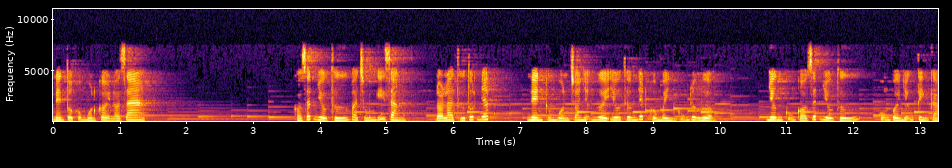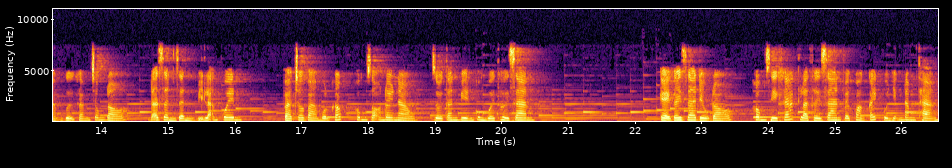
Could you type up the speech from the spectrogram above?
nên tôi không muốn cởi nó ra. Có rất nhiều thứ mà chúng nghĩ rằng đó là thứ tốt nhất, nên cứ muốn cho những người yêu thương nhất của mình cũng được hưởng. Nhưng cũng có rất nhiều thứ, cũng với những tình cảm gửi gắm trong đó, đã dần dần bị lãng quên và cho vào một góc không rõ nơi nào rồi tan biến cùng với thời gian. Kẻ gây ra điều đó không gì khác là thời gian với khoảng cách của những năm tháng.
